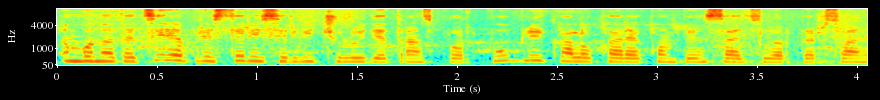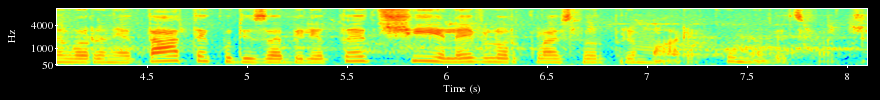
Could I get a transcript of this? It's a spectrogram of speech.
Îmbunătățirea prestării serviciului de transport public, alocarea compensațiilor persoanelor în etate cu dizabilități și elevilor claselor primare. Cum o veți face?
